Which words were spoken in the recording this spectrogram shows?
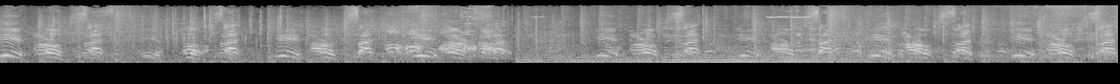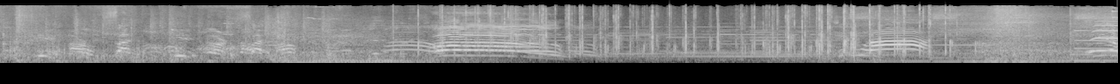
一、二、三，一、二、三，一、二、三，一、二、三，一、二、三。一二三，一二三，一二三，一二三，一二三，好！辛苦啦！你好！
